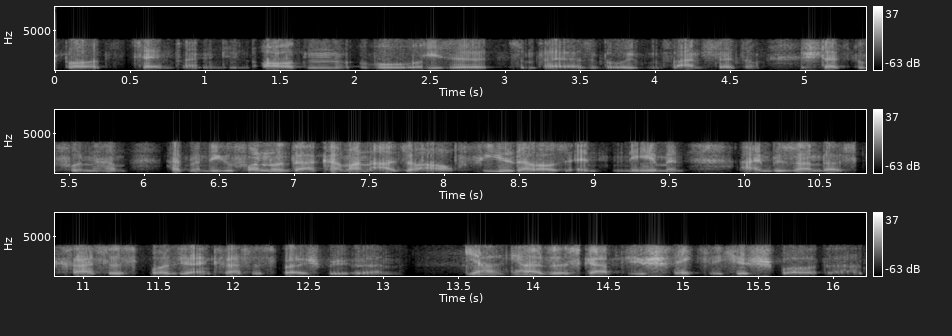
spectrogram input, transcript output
Sportzentren, in den Orten, wo diese zum Teil also berühmten Veranstaltungen stattgefunden haben, hat man die gefunden. Und da kann man also auch viel daraus entnehmen. Ein besonders krasses, wollen Sie ein krasses Beispiel hören? Ja, gerne. Also es gab die schreckliche Sportart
